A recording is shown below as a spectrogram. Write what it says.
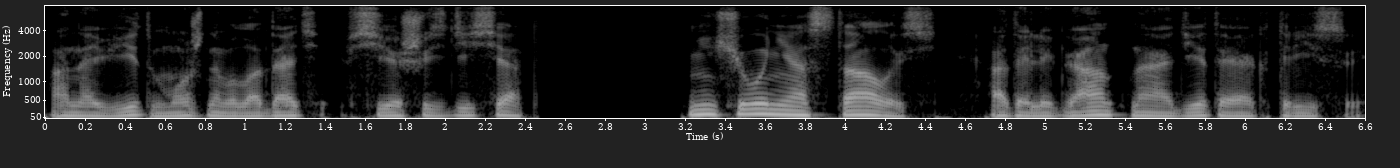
а на вид можно было дать все 60. Ничего не осталось от элегантно одетой актрисы.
